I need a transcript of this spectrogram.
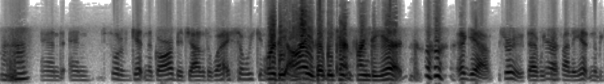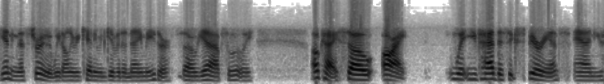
Mm-hmm. And and sort of getting the garbage out of the way so we can. Or the eye that we can't find the yet uh, yeah, true. That we yeah. can't find the yet in the beginning. That's true. We don't even can't even give it a name either. So mm-hmm. yeah, absolutely. Okay, so all right, when you've had this experience and you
